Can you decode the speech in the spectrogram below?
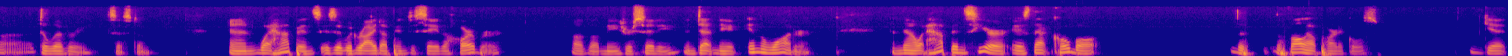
uh, delivery system. And what happens is it would ride up into, say, the harbor of a major city and detonate in the water. And now what happens here is that cobalt, the, the fallout particles, get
